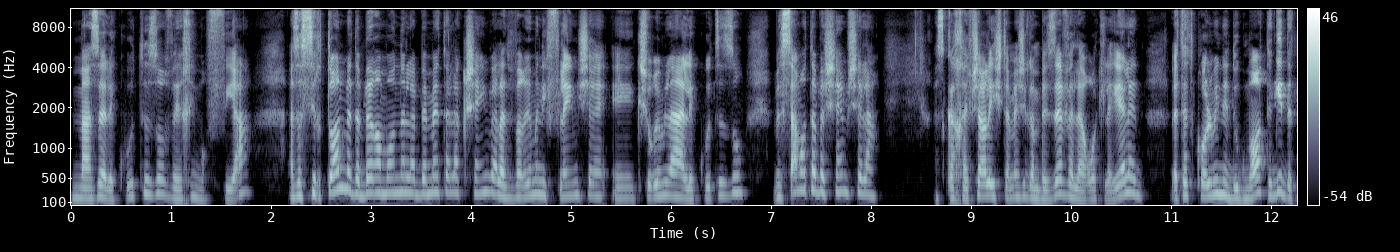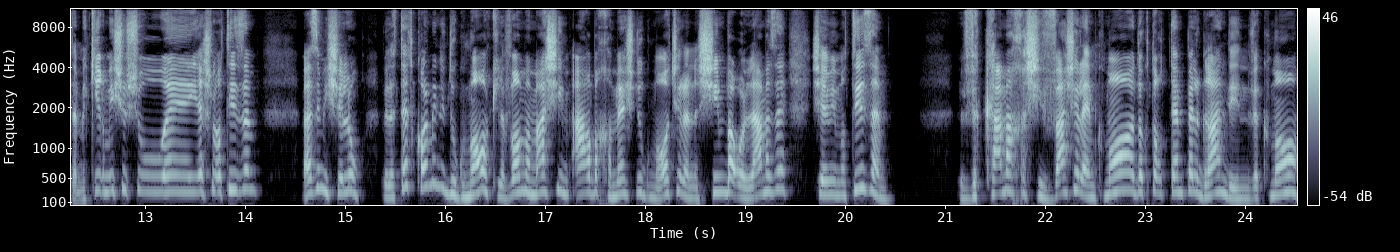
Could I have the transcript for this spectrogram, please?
מה זה הלקות הזו ואיך היא מופיעה. אז הסרטון מדבר המון על, באמת על הקשיים ועל הדברים הנפלאים שקשורים ללקות הזו, ושם אותה בשם שלה. אז ככה אפשר להשתמש גם בזה ולהראות לילד, לתת כל מיני דוגמאות, תגיד, אתה מכיר מישהו שהוא, אה, יש לו אוטיזם? ואז הם ישאלו, ולתת כל מיני דוגמאות, לבוא ממש עם 4-5 דוגמאות של אנשים בעולם הזה שהם עם אוטיזם. וכמה החשיבה שלהם, כמו דוקטור טמפל גרנדין, וכמו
